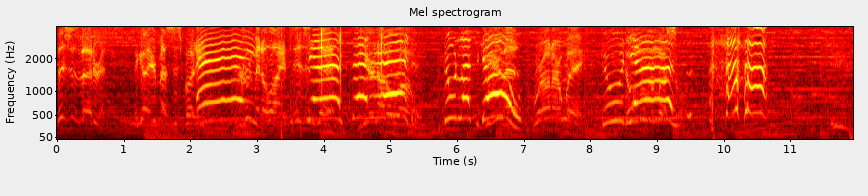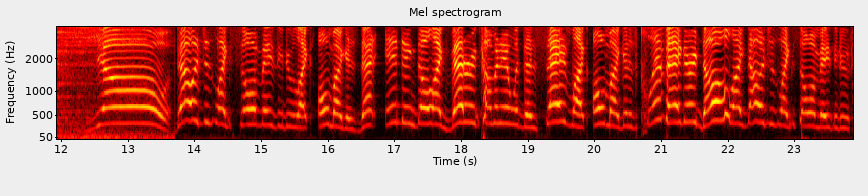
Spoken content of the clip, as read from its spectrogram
This is Veteran. I got your message, buddy. Hey! Crewmate Alliance isn't Yes, dead. You're not alone. Dude, let's go! We're on our way. Dude, Don't yes! Yo! That was just like so amazing, dude. Like, oh my goodness, that ending though, like veteran coming in with the save, like, oh my goodness, cliffhanger, though. Like, that was just like so amazing, dude.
